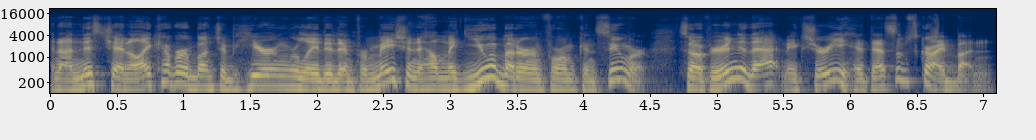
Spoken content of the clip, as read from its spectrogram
And on this channel, I cover a bunch of hearing related information to help make you a better informed consumer. So if you're into that, make sure you hit that subscribe button.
